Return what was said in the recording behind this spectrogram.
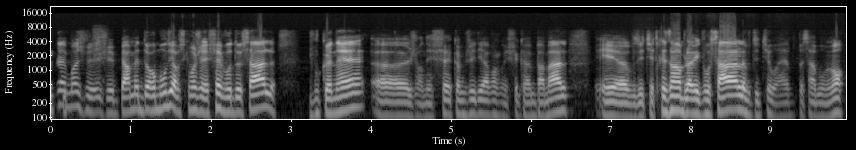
Après, moi, je vais, me permettre de rebondir parce que moi, j'avais fait vos deux salles. Je vous connais. euh, j'en ai fait, comme je l'ai dit avant, j'en ai fait quand même pas mal. Et euh, vous étiez très humble avec vos salles. Vous étiez, ouais, vous passez un bon moment.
